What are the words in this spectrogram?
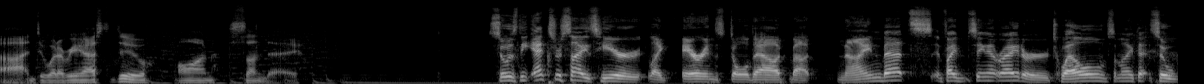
uh, and do whatever he has to do on Sunday. So is the exercise here like Erin's doled out about nine bets, if I'm seeing that right, or twelve, something like that? So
